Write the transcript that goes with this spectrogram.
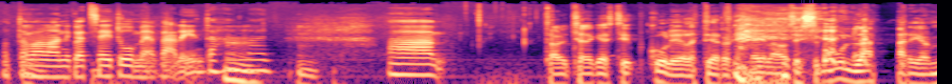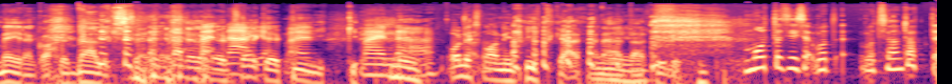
mutta hmm. tavallaan, niin kuin, että se ei tule meidän väliin tähän hmm. näin. Hmm. Uh, Tämä on nyt selkeästi kuulijoille tiedossa. Meillä on siis mun läppäri on meidän kahden välissä. Selkeä, selkeä mä en, piikki. Mä en näe. Onneksi mä oon niin pitkä, että mä näen tää yli. mutta, siis, mutta, mutta se on totta.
